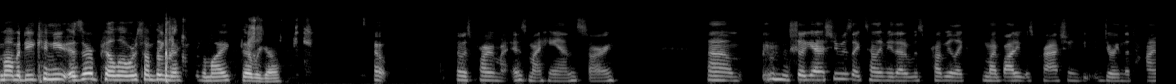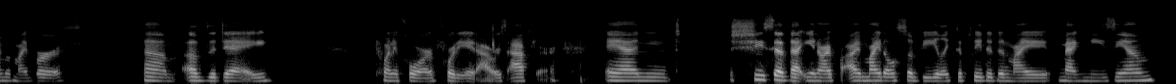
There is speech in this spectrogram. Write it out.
Mama D, can you? Is there a pillow or something next to the mic? There we go. oh it was probably my it was my hand sorry um so yeah she was like telling me that it was probably like my body was crashing during the time of my birth um of the day 24 48 hours after and she said that you know I, I might also be like depleted in my magnesium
